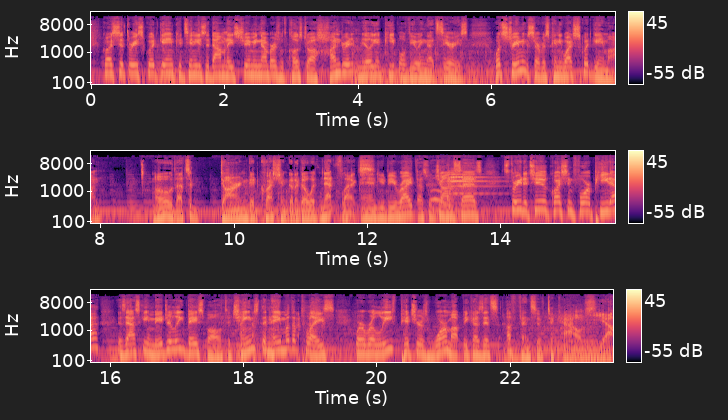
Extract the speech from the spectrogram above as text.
Question three Squid Game continues to dominate streaming numbers with close to 100 million people viewing that series. What streaming service can you watch Squid Game on? Oh, that's a darn good question. Gonna go with Netflix. And you'd be right. That's what John says. It's three to two. Question four PETA is asking Major League Baseball to change the name of the place where relief pitchers warm up because it's offensive to cows. yeah.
